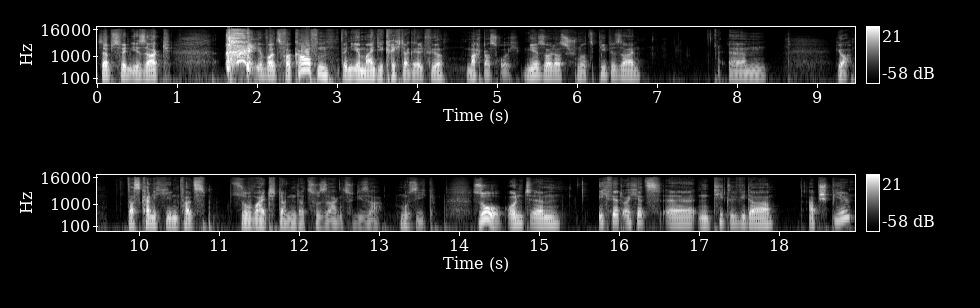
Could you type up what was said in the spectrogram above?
Selbst wenn ihr sagt, ihr wollt es verkaufen, wenn ihr meint, ihr kriegt da Geld für, macht das ruhig. Mir soll das Schnurzpiepe sein. Ähm, ja, das kann ich jedenfalls soweit dann dazu sagen zu dieser Musik. So, und ähm, ich werde euch jetzt äh, einen Titel wieder abspielen.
